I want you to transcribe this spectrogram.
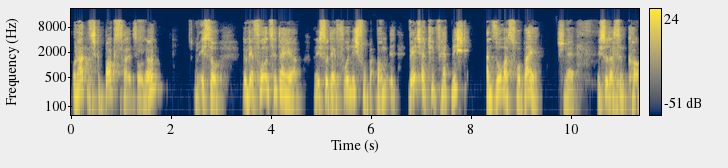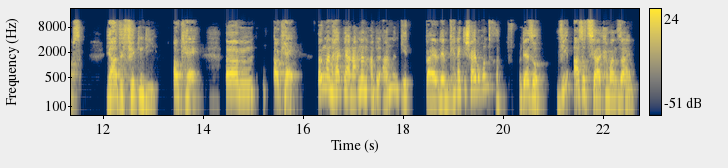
und hatten sich geboxt halt so, ne? Und ich so, und der fuhr uns hinterher. Und ich so, der fuhr nicht vorbei. Warum, welcher Typ fährt nicht an sowas vorbei? Schnell. Ich so, das sind Cops. Ja, wir ficken die. Okay. Ähm, okay. Irgendwann halten wir an einer anderen Ampel an und geht bei dem Kenneck die Scheibe runter. Und der so, wie asozial kann man sein?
